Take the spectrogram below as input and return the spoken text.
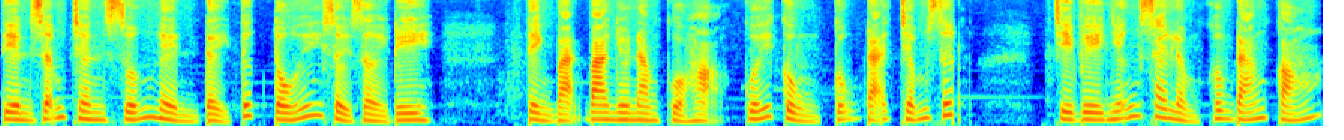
Tiên dẫm chân xuống nền đẩy tức tối rồi rời đi. Tình bạn bao nhiêu năm của họ cuối cùng cũng đã chấm dứt chỉ vì những sai lầm không đáng có,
